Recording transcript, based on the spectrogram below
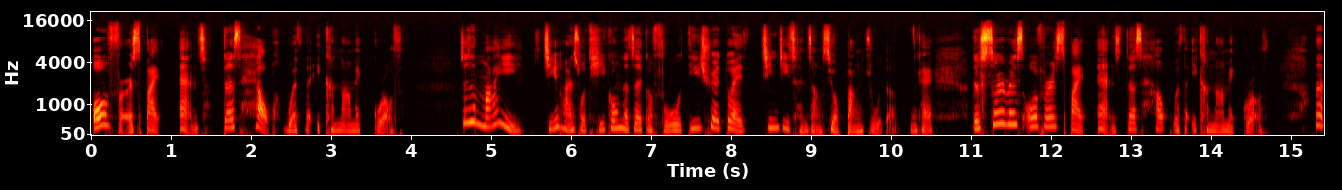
offers by Ant does help with the economic growth， 就是蚂蚁集团所提供的这个服务的确对经济成长是有帮助的。OK，the service offers by Ant does help with the economic growth。那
